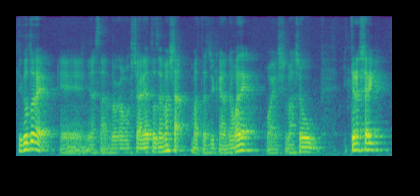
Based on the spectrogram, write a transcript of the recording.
ということで、え、皆さん動画ご視聴ありがとうございました。また次回の動画でお会いしましょう。いってらっしゃい。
